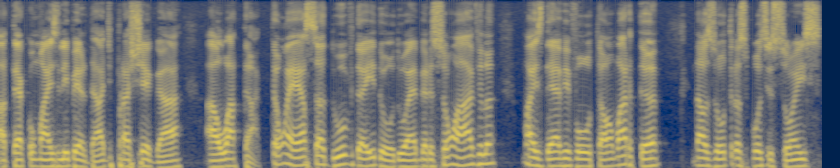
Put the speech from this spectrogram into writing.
até com mais liberdade para chegar ao ataque. Então é essa a dúvida aí do, do Emerson Ávila, mas deve voltar o Martin nas outras posições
